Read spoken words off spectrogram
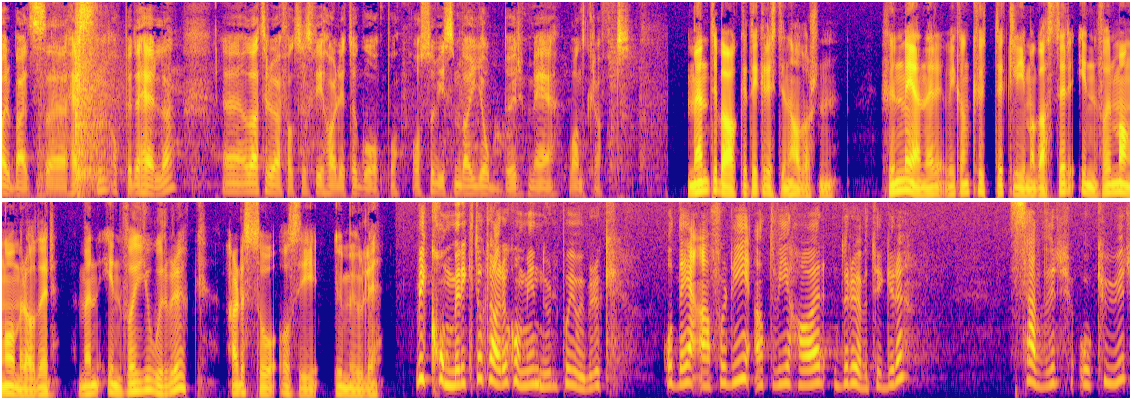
arbeidshesten oppi det hele. Og der tror jeg faktisk vi har litt å gå på, også vi som da jobber med vannkraft. Men tilbake til Kristin Halvorsen. Hun mener vi kan kutte klimagasser innenfor mange områder, men innenfor jordbruk er det så å si umulig. Vi kommer ikke til å klare å komme i null på jordbruk. Og det er fordi at vi har drøvetyggere, sauer og kuer.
